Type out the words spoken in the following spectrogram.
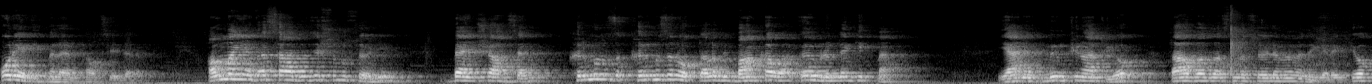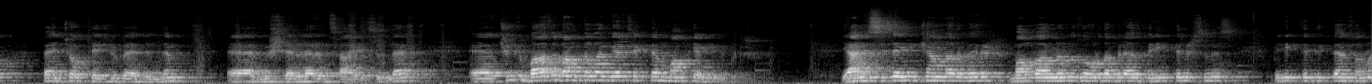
Oraya gitmelerini tavsiye ederim. Almanya'da sadece şunu söyleyeyim. Ben şahsen kırmızı kırmızı noktalı bir banka var. Ömrümde gitmem. Yani mümkünatı yok. Daha fazlasını da söylememe de gerek yok. Ben çok tecrübe edindim e, müşterilerin sayesinde. E, çünkü bazı bankalar gerçekten mafya gibidir. Yani size imkanları verir, mal varlığınızı orada biraz biriktirirsiniz. Biriktirdikten sonra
